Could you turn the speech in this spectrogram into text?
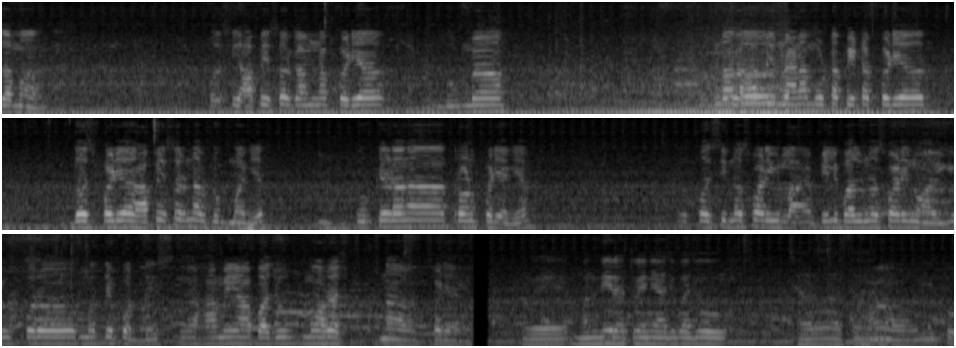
ચૌદમાં હતી. પછી આપેશ્વર ગામના ફળિયા ડૂબમાં નાના મોટા પેટા ફળિયા દસ ફળિયા આપેશ્વરના ડૂબમાં ગયા. તુરકેડાના ત્રણ ફળિયા ગયા. પછી નસવાડી પેલી બાજુ નસવાડીનું આવી ગયું ઉપર મધ્યપ્રદેશ ને સામે આ બાજુ મહારાષ્ટ્રના ફળિયા ગયા. હવે મંદિર હતું એની આજુબાજુ ઝાડવા હતા. તો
